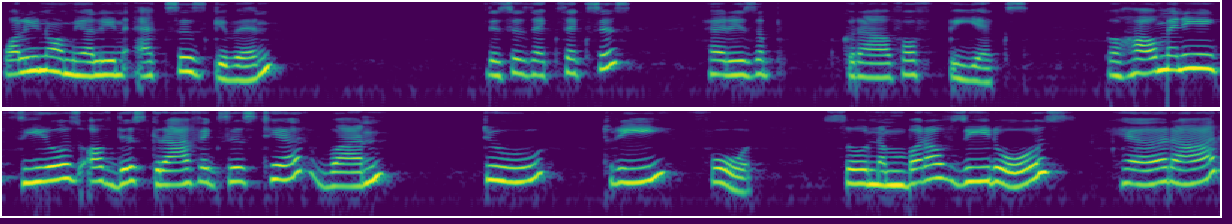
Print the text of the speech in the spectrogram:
polynomial in x is given this is x-axis here is a graph of px so how many zeros of this graph exist here? 1 2 3 4 so number of zeros here are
